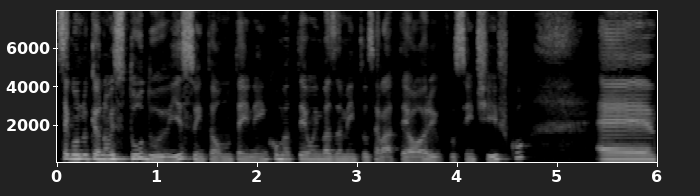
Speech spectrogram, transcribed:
Segundo, que eu não estudo isso, então não tem nem como eu ter um embasamento, sei lá, teórico, científico. É,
